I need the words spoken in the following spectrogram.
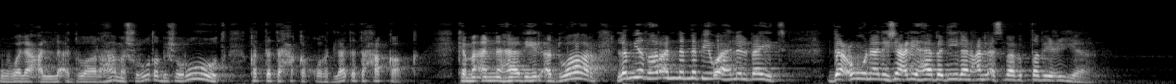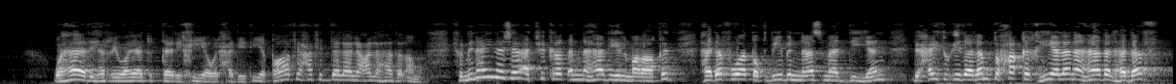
ولعل أدوارها مشروطة بشروط قد تتحقق وقد لا تتحقق. كما أن هذه الأدوار لم يظهر أن النبي وأهل البيت دعونا لجعلها بديلا عن الأسباب الطبيعية. وهذه الروايات التاريخية والحديثية طافحة في الدلالة على هذا الأمر. فمن أين جاءت فكرة أن هذه المراقد هدفها تطبيب الناس ماديا بحيث إذا لم تحقق هي لنا هذا الهدف؟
